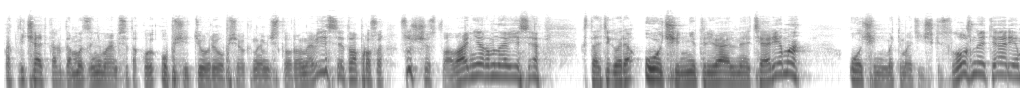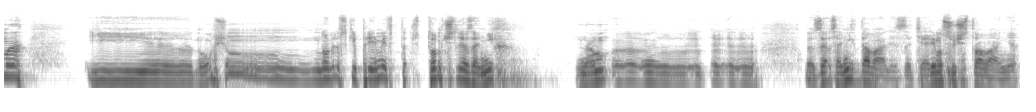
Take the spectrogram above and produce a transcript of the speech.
отвечать, когда мы занимаемся такой общей теорией общего экономического равновесия, это вопросы существования равновесия. Кстати говоря, очень нетривиальная теорема, очень математически сложная теорема. И, ну, в общем, Нобелевские премии в том числе за них нам э, э, э, за, за них давали, за теорему существования.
